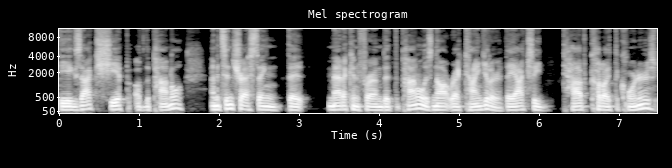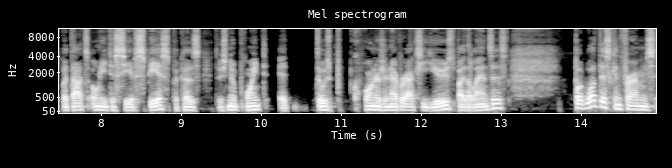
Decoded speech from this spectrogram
the exact shape of the panel. And it's interesting that Meta confirmed that the panel is not rectangular. They actually have cut out the corners, but that's only to save space because there's no point. It, those corners are never actually used by the lenses. But what this confirms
